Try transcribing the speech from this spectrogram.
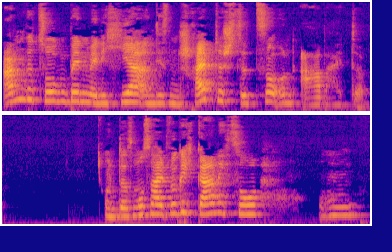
angezogen bin, wenn ich hier an diesem Schreibtisch sitze und arbeite. Und das muss halt wirklich gar nicht so um,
